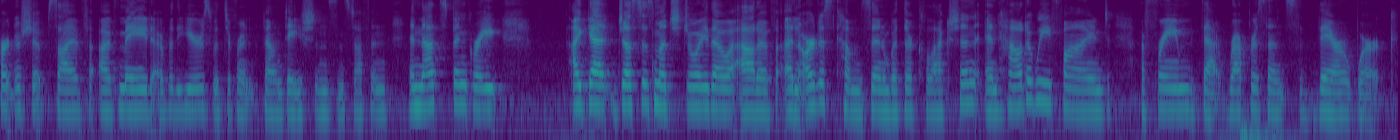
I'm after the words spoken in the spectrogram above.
partnerships I've I've made over the years with different foundations and stuff, and and that's been great. I get just as much joy though out of an artist comes in with their collection, and how do we find a frame that represents their work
